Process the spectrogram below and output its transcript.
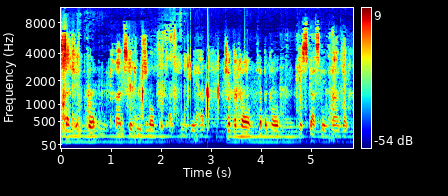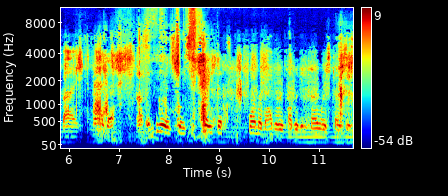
such important constitutional protections we have. Typical, typical disgusting conduct by MAGA. Um, and here is Jason Chaffetz, former MAGA Republican congressperson,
